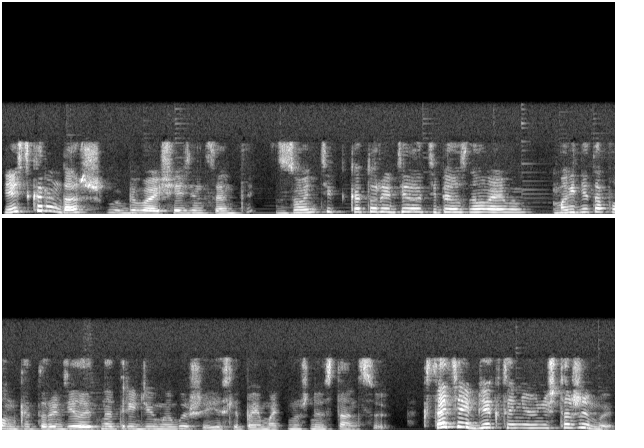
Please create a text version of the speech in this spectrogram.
Есть карандаш, выбивающий один цент, зонтик, который делает тебя узнаваемым, магнитофон, который делает на 3 дюйма выше, если поймать нужную станцию. Кстати, объекты неуничтожимы,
